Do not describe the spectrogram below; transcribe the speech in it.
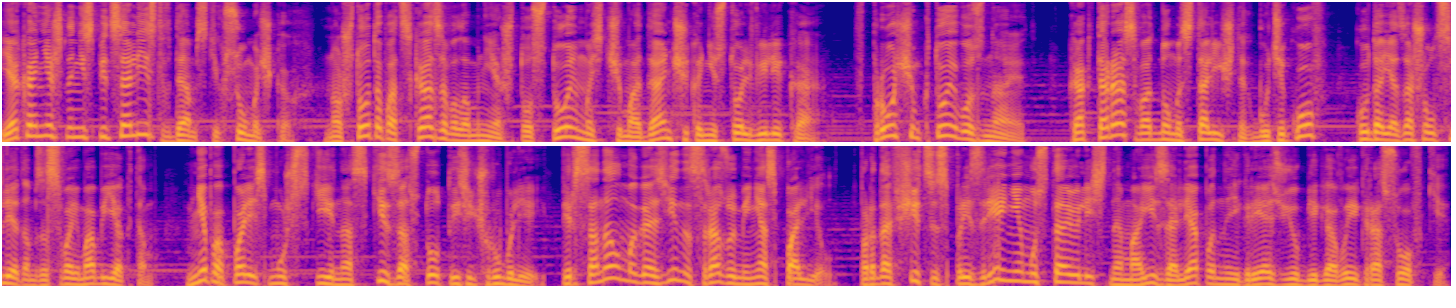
Я, конечно, не специалист в дамских сумочках, но что-то подсказывало мне, что стоимость чемоданчика не столь велика. Впрочем, кто его знает. Как-то раз в одном из столичных бутиков, куда я зашел следом за своим объектом, мне попались мужские носки за 100 тысяч рублей. Персонал магазина сразу меня спалил. Продавщицы с презрением уставились на мои заляпанные грязью беговые кроссовки.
